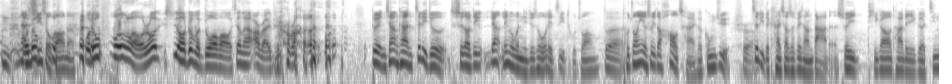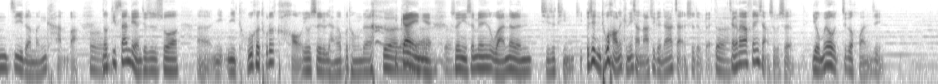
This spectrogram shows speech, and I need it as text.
嗯，那新手包呢，我都疯了。我说需要这么多吗？我先来二百瓶吧。对你想想看，这里就涉及到第另另一个问题，就是我得自己涂装，对，涂装又涉及到耗材和工具，是这里的开销是非常大的，所以提高它的一个经济的门槛吧。嗯然后第三点就是说，呃，你你涂和涂的好又是两个不同的 概念，对所以你身边玩的人其实挺挺，而且你涂好了，你肯定想拿去给大家展示，对不对？对想跟大家分享是不是？有没有这个环境？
